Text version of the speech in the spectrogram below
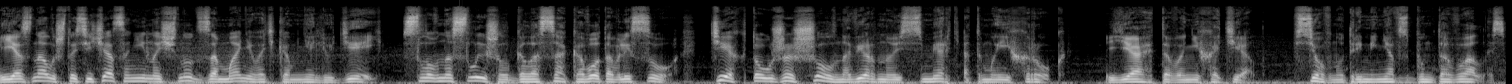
и я знал, что сейчас они начнут заманивать ко мне людей, словно слышал голоса кого-то в лесу, тех, кто уже шел на верную смерть от моих рук. Я этого не хотел. Все внутри меня взбунтовалось,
